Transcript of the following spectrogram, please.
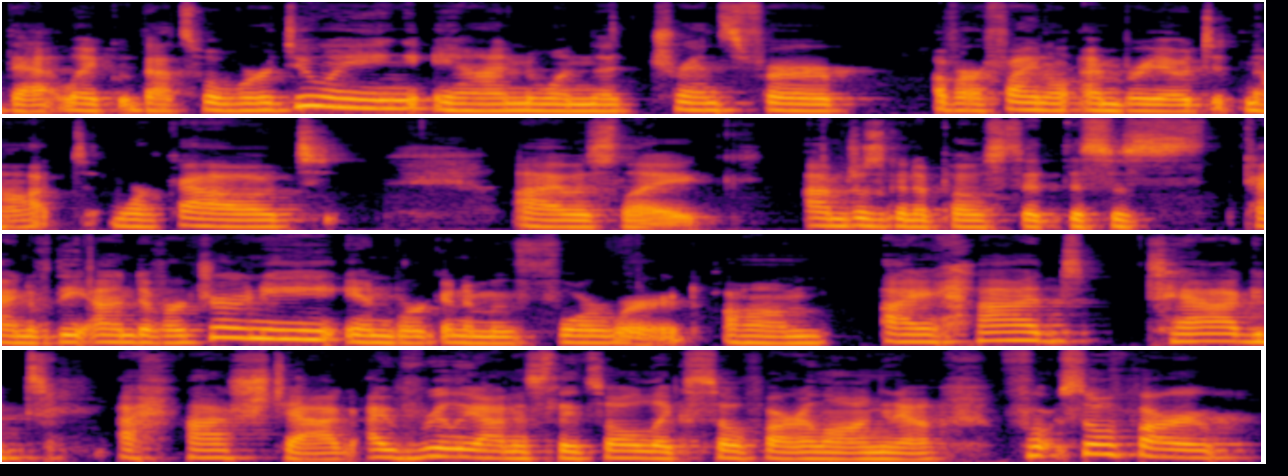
that like that's what we're doing and when the transfer of our final embryo did not work out i was like I'm just going to post it. This is kind of the end of our journey and we're going to move forward. Um, I had tagged a hashtag. I really honestly, it's all like so far along now. For, so far,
